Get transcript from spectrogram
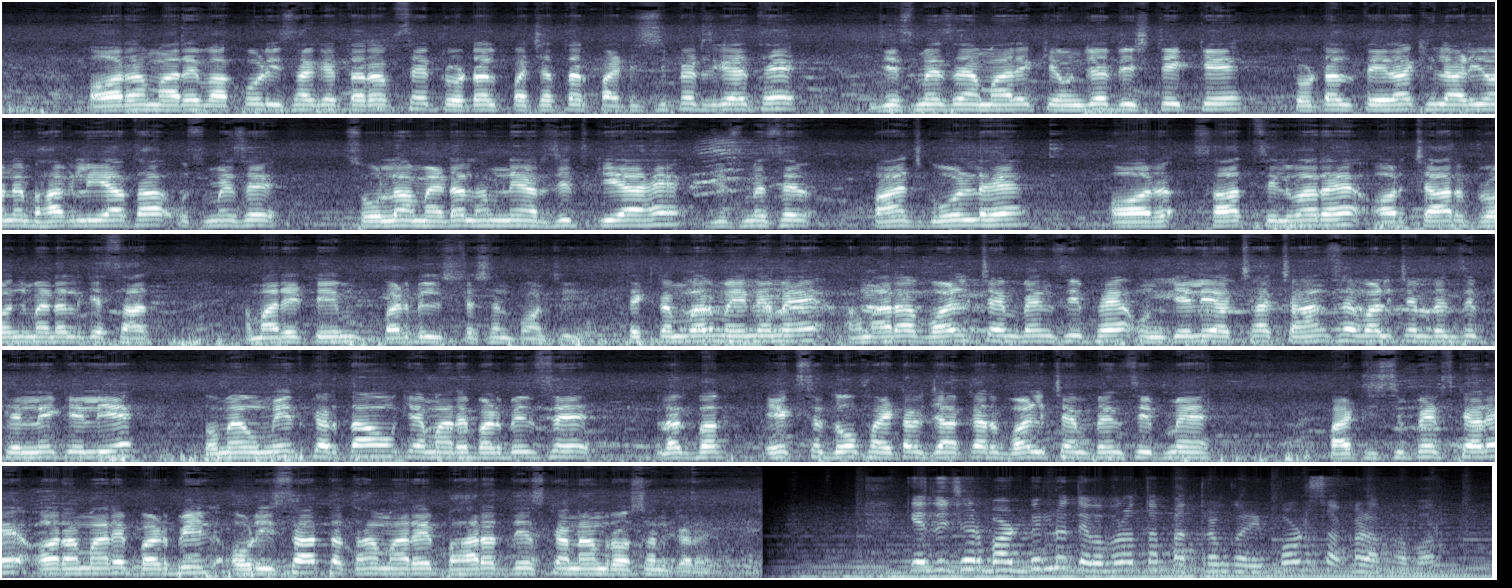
और हमारे वाको उड़ीसा के तरफ़ से टोटल 75 पार्टिसिपेंट्स गए थे, जिसमें से हमारे केउंझर डिस्ट्रिक्ट के टोटल 13 खिलाड़ियों ने भाग लिया था। उसमें से 16 मेडल हमने अर्जित किया है, जिसमें से पाँच गोल्ड है और सात सिल्वर है और चार ब्रॉन्ज मेडल के साथ। हमारी टीम बड़बिल स्टेशन पहुँची है। सितंबर महीने में हमारा वर्ल्ड चैंपियनशिप है, उनके लिए अच्छा चांस है वर्ल्ड चैंपियनशिप खेलने के लिए। तो मैं उम्मीद करता हूँ कि हमारे बड़बिल से लगभग एक से दो फाइटर जाकर वर्ल्ड चैंपियनशिप में पार्टिसिपेट करें और हमारे बड़बिल ओडिशा तथा हमारे भारत देश का नाम रोशन करें। देवव्रत पात्र रिपोर्ट, सकाळ खबर।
